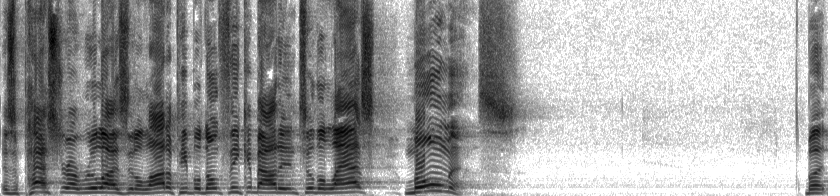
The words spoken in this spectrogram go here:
As a pastor, I realize that a lot of people don't think about it until the last moments. But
